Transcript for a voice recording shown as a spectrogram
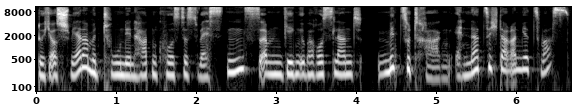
durchaus schwer damit tun, den harten Kurs des Westens ähm, gegenüber Russland mitzutragen. Ändert sich daran jetzt was?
